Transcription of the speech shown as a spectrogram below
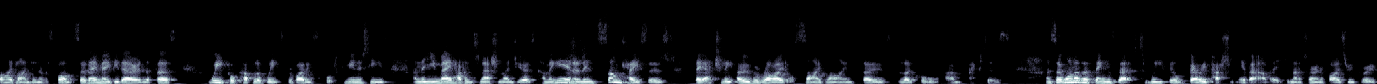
sidelined in a response. So they may be there in the first week or couple of weeks providing support to communities, and then you may have international NGOs coming in, and in some cases, they actually override or sideline those local um, actors. And so, one of the things that we feel very passionately about at Humanitarian Advisory Group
